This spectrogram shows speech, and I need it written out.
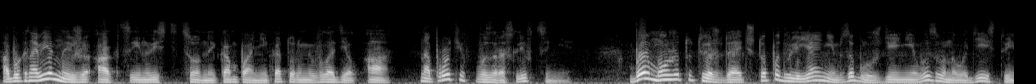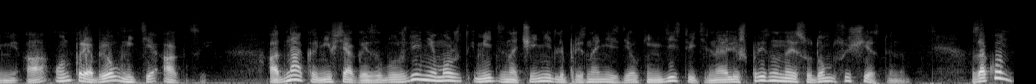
Обыкновенные же акции инвестиционной компании, которыми владел А, напротив, возросли в цене. Б может утверждать, что под влиянием заблуждения, вызванного действиями А, он приобрел не те акции. Однако не всякое заблуждение может иметь значение для признания сделки недействительной, а лишь признанное судом существенным. Закон,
